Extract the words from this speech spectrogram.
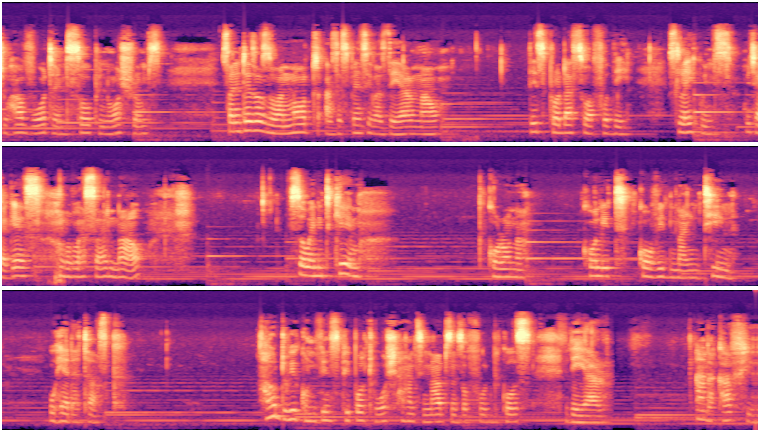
to have water and soap in washrooms. Sanitizers were not as expensive as they are now. These products were for the slay queens, which I guess all of us are now. So when it came, Corona, call it COVID 19, we had a task. How do we convince people to wash hands in absence of food because they are under curfew?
